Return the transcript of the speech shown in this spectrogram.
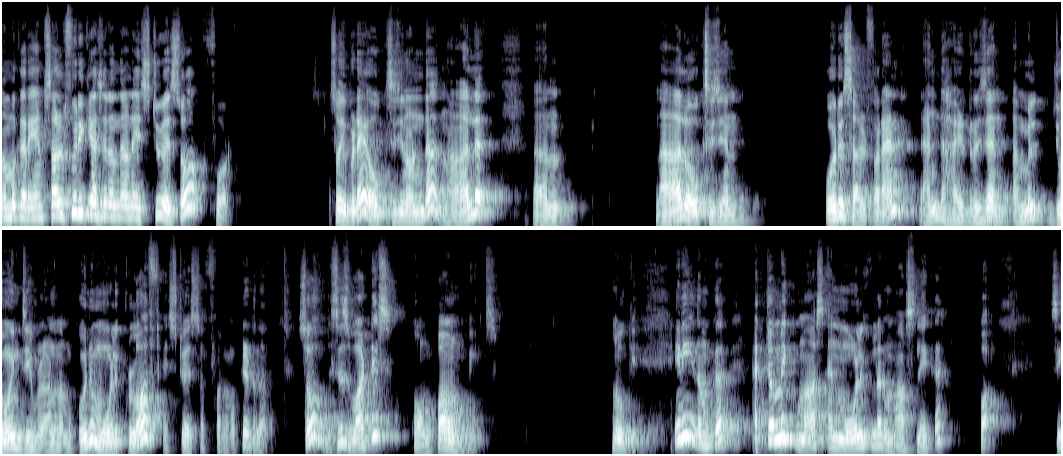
നമുക്കറിയാം സൾഫ്യൂരിക് ആസിഡ് എന്താണ്? H two S O four so ഇവിടെ ഓക്സിജൻ ഉണ്ട്. നാല് നാല് ഓക്സിജൻ ഒരു സൾഫർ ആൻഡ് രണ്ട് ഹൈഡ്രജൻ തമ്മിൽ ജോയിൻ ചെയ്യുമ്പോഴാണ് നമുക്ക് ഒരു molecule of S two S F four നമുക്ക് കിട്ടുന്നത്. So this is what is compound means okay ഇനി നമുക്ക് അറ്റോമിക് മാസ് ആൻഡ് മോളിക്കുലർ മാസിലേക്ക് പോവാം സി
